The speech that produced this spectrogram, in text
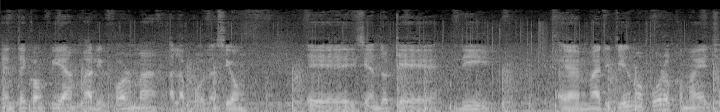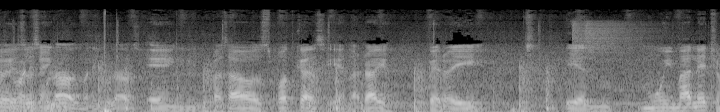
gente confía mal informa a la población, eh, diciendo que di, eh, maritismo puro, como he dicho Sí, manipulados, en, manipulados. en pasados podcasts y en la radio, pero y, y es muy mal hecho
